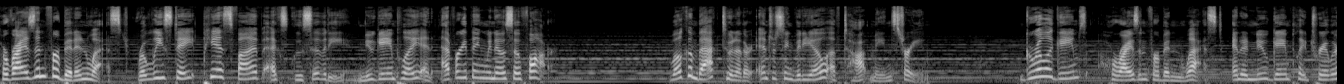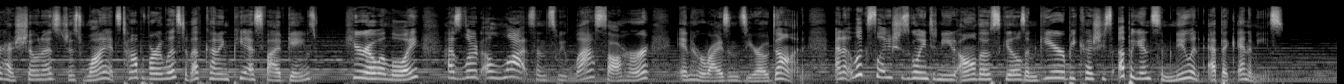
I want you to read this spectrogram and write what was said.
Horizon Forbidden West, release date, PS5 exclusivity, new gameplay, and everything we know so far. Welcome back to another interesting video of Top Mainstream. Guerrilla Games' Horizon Forbidden West and a new gameplay trailer has shown us just why it's top of our list of upcoming PS5 games. Hero Aloy has learned a lot since we last saw her in Horizon Zero Dawn, and it looks like she's going to need all those skills and gear because she's up against some new and epic enemies.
